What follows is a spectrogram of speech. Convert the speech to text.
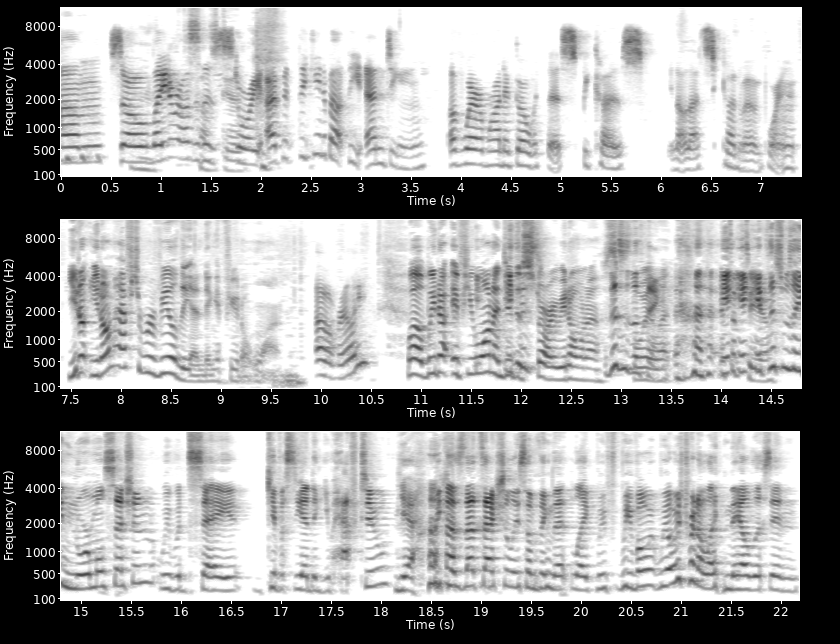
um. So Mm, later on in sounds this good. story, I've been thinking about the ending of where I want to go with this because you know that's kind of important. You don't you don't have to reveal the ending if you don't want. Oh, really? Well, we don't if you want to do the story, we don't want to this is the thing. it. it's I- up to I- you. if this was a normal session, we would say, "Give us the ending. You have to." yeah. because that's actually something that like we've we've always, we always try to like nail this in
